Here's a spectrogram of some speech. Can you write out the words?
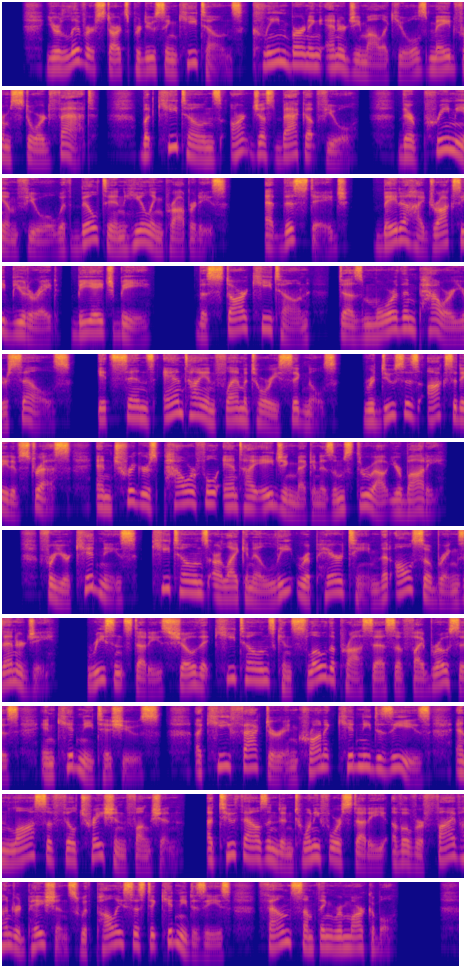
Your liver starts producing ketones, clean-burning energy molecules made from stored fat. But ketones aren't just backup fuel. They're premium fuel with built-in healing properties. At this stage, beta-hydroxybutyrate, BHB, the star ketone, does more than power your cells. It sends anti-inflammatory signals, reduces oxidative stress, and triggers powerful anti-aging mechanisms throughout your body. For your kidneys, ketones are like an elite repair team that also brings energy. Recent studies show that ketones can slow the process of fibrosis in kidney tissues, a key factor in chronic kidney disease and loss of filtration function. A 2024 study of over 500 patients with polycystic kidney disease found something remarkable.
